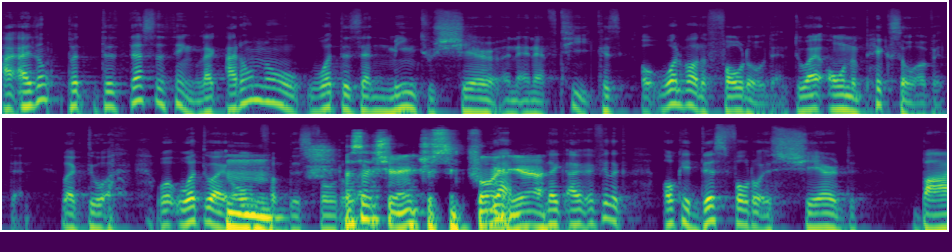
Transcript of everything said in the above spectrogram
I, I don't. But th- that's the thing. Like, I don't know what does that mean to share an NFT. Because what about a photo then? Do I own a pixel of it then? Like, do I? What what do I own Hmm. from this photo? That's Like, actually an interesting point. Yeah, Like I I feel like okay, this photo is shared by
